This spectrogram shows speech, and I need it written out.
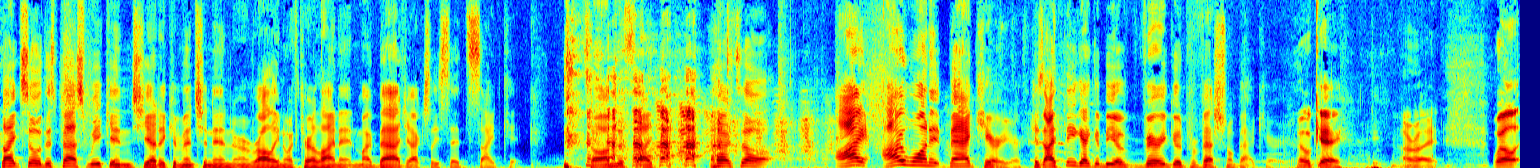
like so, this past weekend she had a convention in Raleigh, North Carolina, and my badge actually said sidekick. So I'm the side. so I I want it bag carrier because I think I could be a very good professional bag carrier. Okay. All right. Well,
